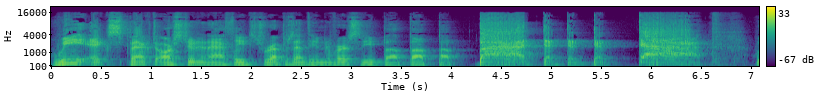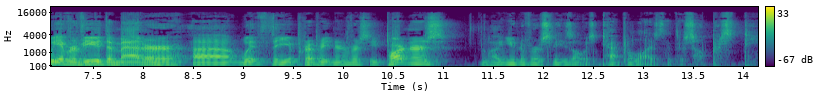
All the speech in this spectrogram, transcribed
We expect our student athletes to represent the university. Ba, ba, ba, ba, da, da, da, da. We have reviewed the matter uh, with the appropriate university partners. Well, university is always capitalized like they're so prestigious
